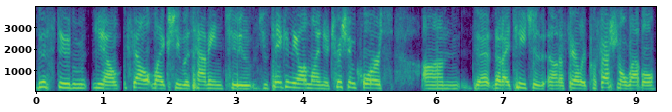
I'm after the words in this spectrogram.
this student, you know, felt like she was having to, she's taking the online nutrition course um, that, that I teach on a fairly professional level.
